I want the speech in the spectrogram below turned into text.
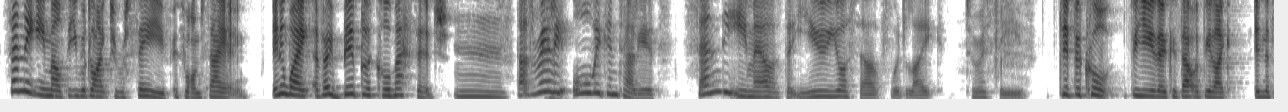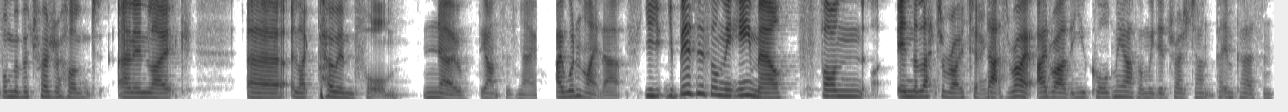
send the emails that you would like to receive. Is what I'm saying. In a way, a very biblical message. Mm, that's really all we can tell you. Send the emails that you yourself would like to receive. difficult for you though because that would be like in the form of a treasure hunt and in like uh like poem form No, the answer's no. I wouldn't like that. you, your business on the email fun in the letter writing That's right. I'd rather you called me up and we did treasure hunt in person.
